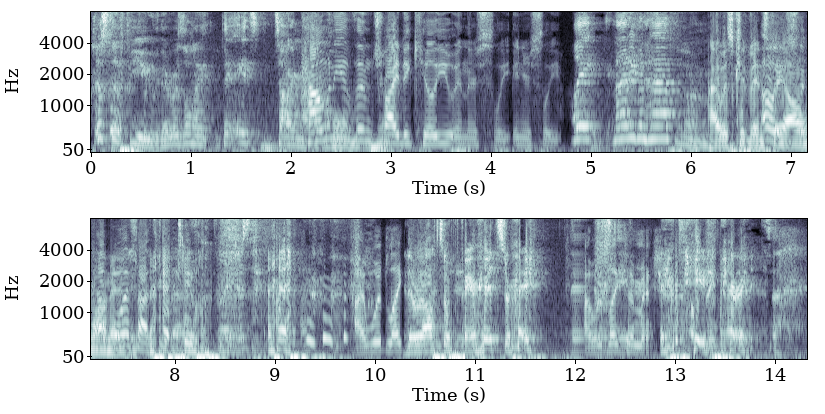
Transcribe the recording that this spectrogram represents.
just a few. There was only it's talking about How many of them movement. tried to kill you in their sleep? In your sleep? Like, not even half of them. I was convinced Oh, they all a couple? wanted That's not too bad. to. Like, just I would like. There were also mention- ferrets, right? I would like to mention something. that-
